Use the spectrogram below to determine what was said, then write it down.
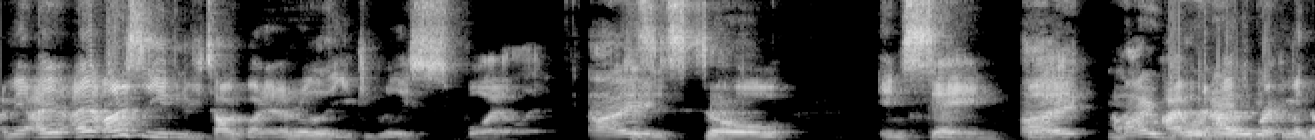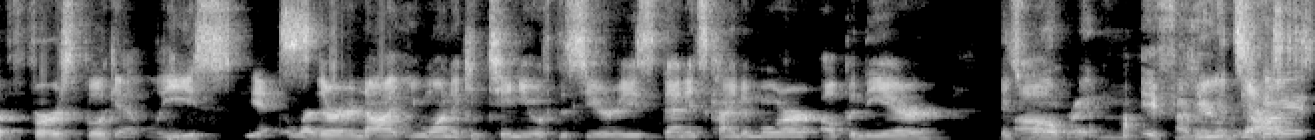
I mean, I, I honestly, even if you talk about it, I don't know that you can really spoil it because it's so insane. I my I would highly warning- recommend the first book at least. Yes. Whether or not you want to continue with the series, then it's kind of more up in the air. It's Um, well written. if I mean, it's not can't-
